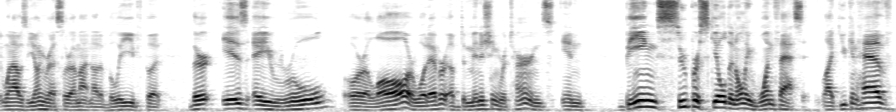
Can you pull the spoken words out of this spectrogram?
when I was a young wrestler, I might not have believed, but there is a rule or a law or whatever of diminishing returns in being super skilled in only one facet. Like you can have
